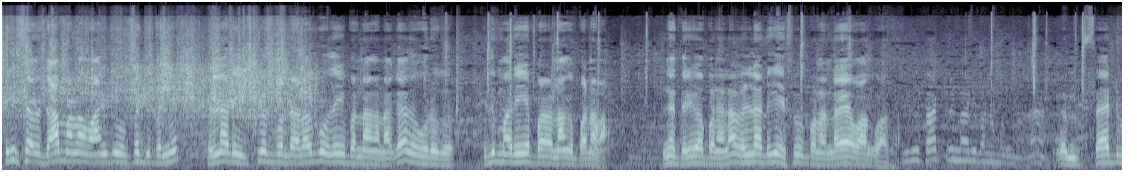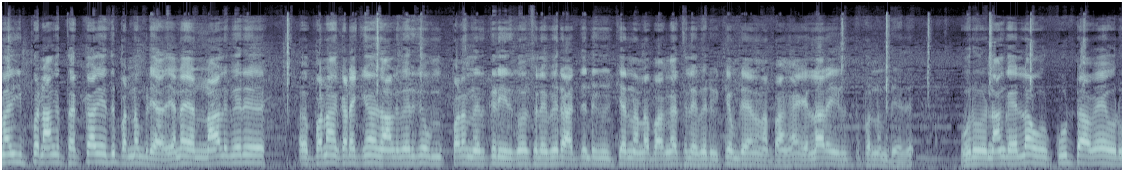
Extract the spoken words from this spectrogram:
திங்ஸ் அந்த ஜாமான்லாம் வாங்கி உற்பத்தி பண்ணி வெளிநாடு எக்ஸ்போர்ட் பண்ணுற அளவுக்கு உதவி பண்ணாங்கனாக்கா அது ஒரு இது மாதிரியே ப நாங்கள் பண்ணலாம். இன்னும் தெளிவாக பண்ணலாம் வெளிநாட்டுக்கு எக்ஸ்போர்ட் பண்ணலாம் நிறையா வாங்குவாங்க. ஃபேக்ட்ரி மாதிரி பண்ண முடியுமா? ஃபேட் மாதிரி இப்போ நாங்கள் தற்காலிக இது பண்ண முடியாது. ஏன்னா நாலு பேர் பணம் கிடைக்கும். நாலு பேருக்கு பணம் நெருக்கடி இருக்கும். சில பேர் அர்ஜென்ட்டுக்கு விற்க நினைப்பாங்க. சில பேர் விற்க முடியாதுன்னு நினைப்பாங்க. எல்லாரும் இழுத்து பண்ண முடியாது. ஒரு நாங்கள் எல்லாம் ஒரு கூட்டாகவே ஒரு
